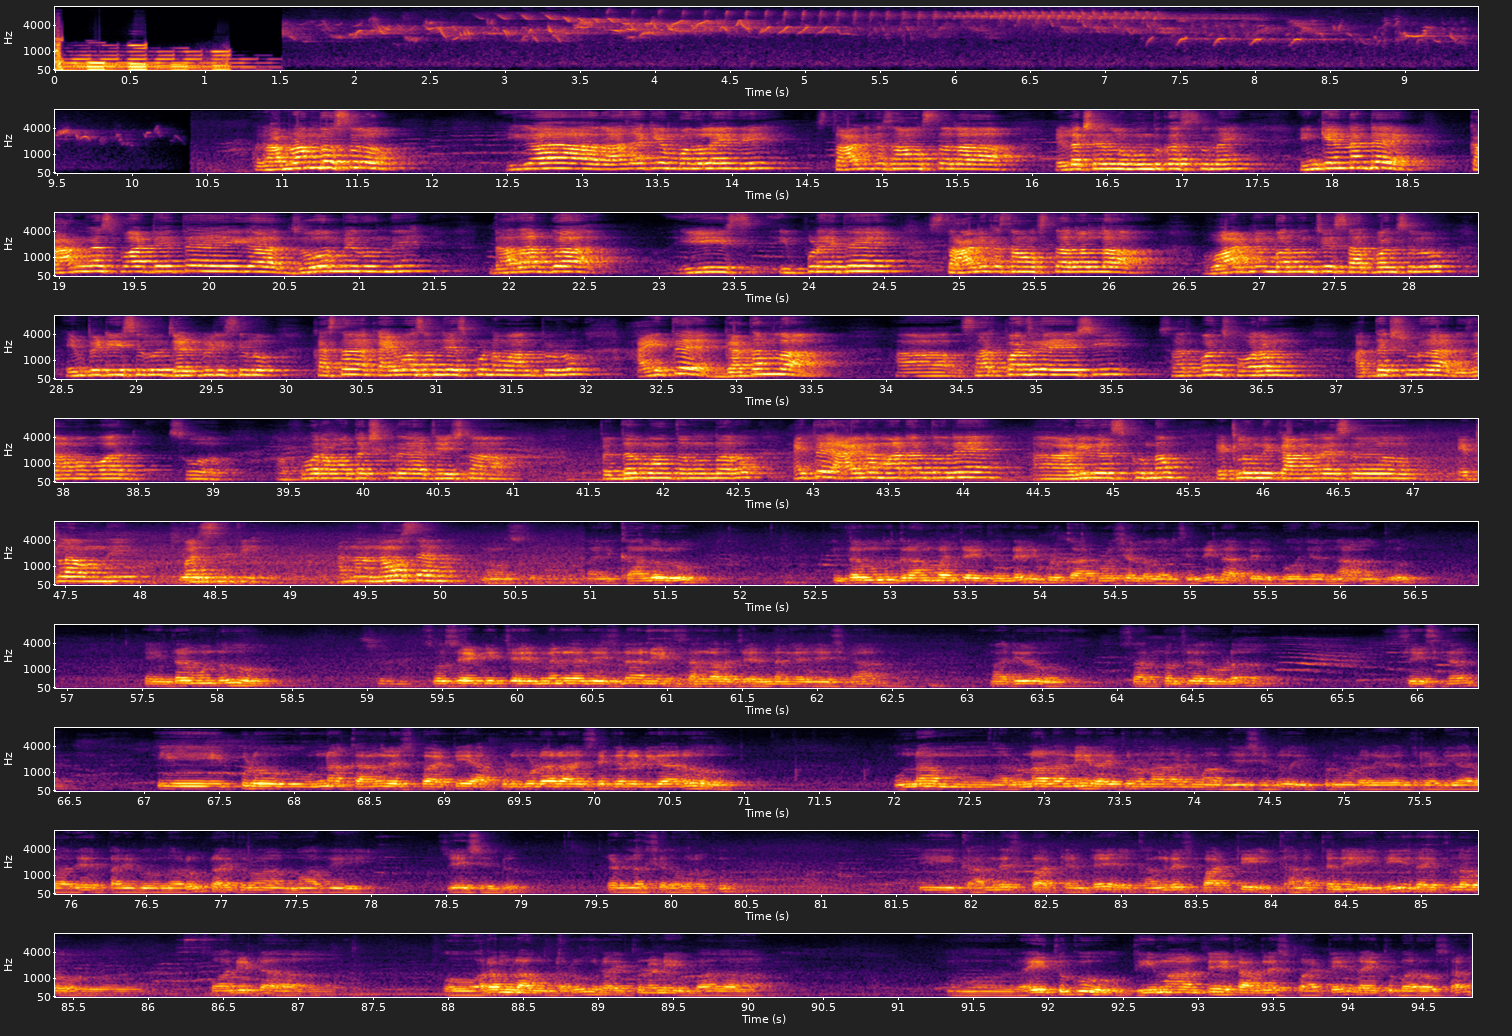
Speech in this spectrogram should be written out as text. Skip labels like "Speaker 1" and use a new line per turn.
రామ్ రామ్ దోస్తులు ఇక రాజకీయం మొదలైంది. స్థానిక సంస్థల ఎలక్షన్లు ముందుకు వస్తున్నాయి ఇంకేంటంటే కాంగ్రెస్ పార్టీ అయితే ఇక జోర్ మీద ఉంది. దాదాపుగా ఈ ఇప్పుడైతే స్థానిక సంస్థలల్లో వార్డ్ మెంబర్ నుంచి సర్పంచ్లు ఎంపీటీసీలు జడ్పీటీసీలు ఖచ్చితంగా కైవసం చేసుకుంటాం అంటున్నారు అయితే గతంలో సర్పంచ్గా చేసి సర్పంచ్ ఫోరం అధ్యక్షుడిగా నిజామాబాద్ సో ఫోరం అధ్యక్షుడిగా చేసిన పెద్దలు మనతో ఉన్నారు. అయితే ఆయన మాటలతోనే అడిగి తెలుసుకుందాం. ఎట్లుంది కాంగ్రెస్? ఎట్లా ఉంది పరిస్థితి? అన్న నమస్తే అన్న.
నమస్తే. అది కాలూరు. ఇంతకుముందు గ్రామ పంచాయతీ ఉండే ఇప్పుడు కార్పొరేషన్లో కలిసింది. నా పేరు భోజన్న అద్దు నేను ఇంతకుముందు సొసైటీ చైర్మన్గా చేసిన నీటి సంఘాల చైర్మన్గా చేసిన మరియు సర్పంచ్గా కూడా చేసిన. ఈ ఇప్పుడు ఉన్న కాంగ్రెస్ పార్టీ అప్పుడు కూడా రాజశేఖర రెడ్డి గారు ఉన్న రుణాలన్నీ రైతు రుణాలని మాఫీ చేసిండు. ఇప్పుడు కూడా రేవంత్ రెడ్డి గారు అదే పరిధిలో ఉన్నారు. రైతు రుణాలు మాఫీ చేసిండు. రెండు లక్షల వరకు. ఈ కాంగ్రెస్ పార్టీ అంటే కాంగ్రెస్ పార్టీ ఘనతనే ఇది. రైతుల పాలిట ఓ వరంలా ఉంటారు రైతులని బాగా రైతుకు ధీమా అంటే కాంగ్రెస్ పార్టీ రైతు భరోసా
